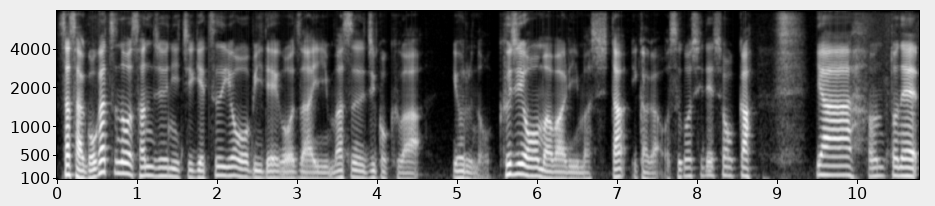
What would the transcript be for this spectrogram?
さあさあ5月の30日月曜日でございます。時刻は夜の9時を回りました。いかがお過ごしでしょうか？いやー、ほんとね、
